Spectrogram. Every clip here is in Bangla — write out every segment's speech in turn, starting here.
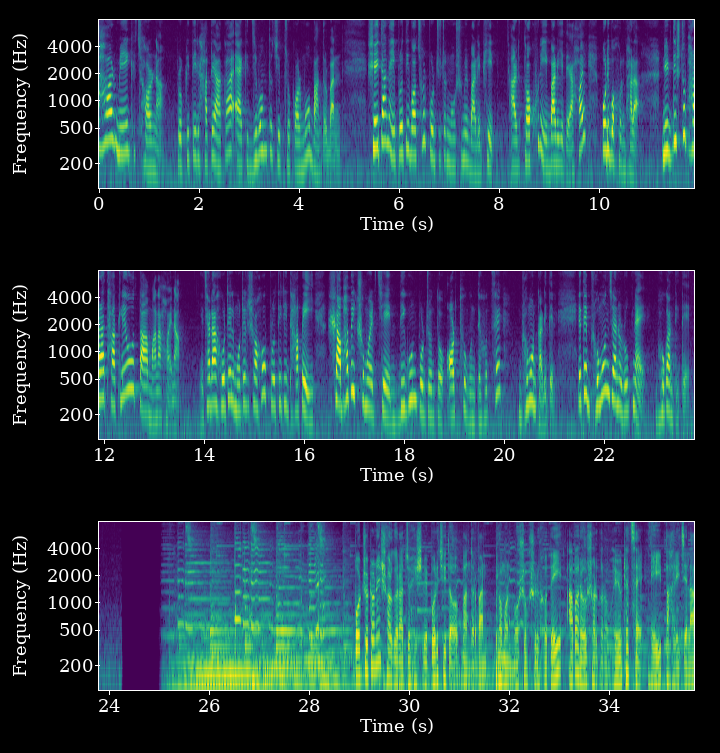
পাহাড়, মেঘ, ঝর্ণা, প্রকৃতির হাতে আঁকা এক জীবন্ত চিত্রকর্ম বান্দরবান। সেই টানেই প্রতি বছর পর্যটন মৌসুমে বাড়ে ভিড়, আর তখনই বাড়িয়ে দেয়া হয় পরিবহন ভাড়া। নির্দিষ্ট ভাড়া থাকলেও তা মানা হয় না। এছাড়া হোটেল, মোটেল সহ প্রতিটি ধাপেই স্বাভাবিক সময়ের চেয়ে দ্বিগুণ পর্যন্ত অর্থ গুনতে হচ্ছে ভ্রমণকারীদের। এতে ভ্রমণ যেন রূপ নেয় ভোগান্তিতে। পর্যটনের স্বর্গরাজ্য হিসেবে পরিচিত বান্দরবান। ভ্রমণ মৌসুম শুরু হতেই আবারও সরগরম হয়ে উঠেছে এই পাহাড়ি জেলা।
